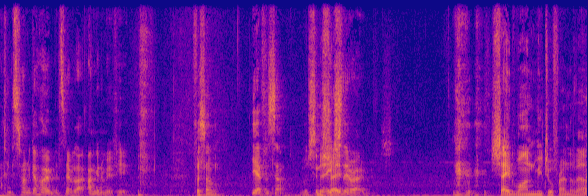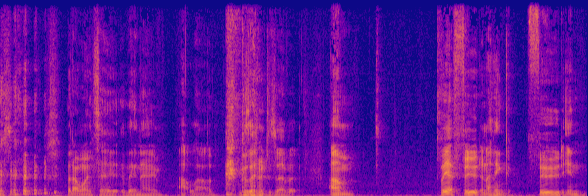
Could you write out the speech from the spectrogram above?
I think it's time to go home. It's never like I'm gonna move here. For some, Yeah, for some. I'm just gonna Each their own. Shade one mutual friend of ours that I won't say their name out loud because they don't deserve it. Um, but yeah, food, and I think food in,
